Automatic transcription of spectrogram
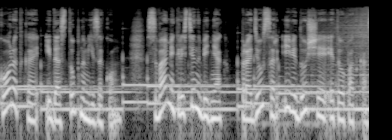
коротко и доступным языком. С вами Кристина Бедняк, продюсер и ведущая этого подкаста.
